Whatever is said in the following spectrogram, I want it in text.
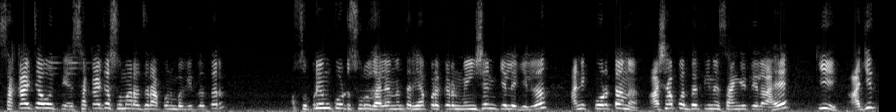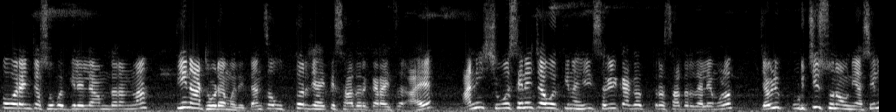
सकाळच्या वती सकाळच्या सुमारास जर आपण बघितलं तर सुप्रीम कोर्ट सुरू झाल्यानंतर ह्या प्रकरण मेन्शन केलं गेलं आणि कोर्टानं अशा पद्धतीने सांगितलेलं आहे की अजित पवार यांच्या सोबत गेलेल्या आमदारांना तीन आठवड्यामध्ये त्यांचं उत्तर जे आहे ते सादर करायचं आहे आणि शिवसेनेच्या वतीनं ही सगळी कागदपत्र सादर झाल्यामुळं ज्यावेळी पुढची सुनावणी असेल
